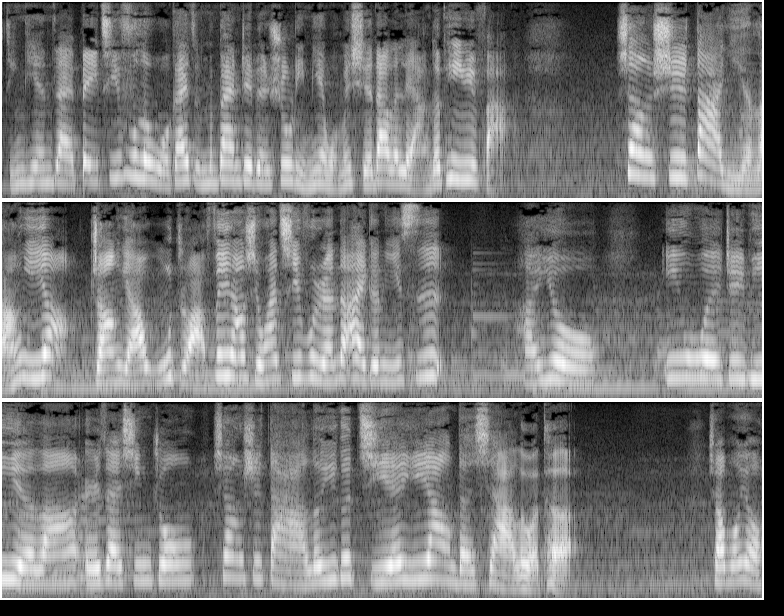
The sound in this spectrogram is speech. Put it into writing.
今天在《被欺负了我该怎么办》这本书里面，我们学到了两个譬喻法，像是大野狼一样张牙舞爪，非常喜欢欺负人的艾格尼斯，还有因为这匹野狼而在心中像是打了一个结一样的夏洛特。小朋友，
